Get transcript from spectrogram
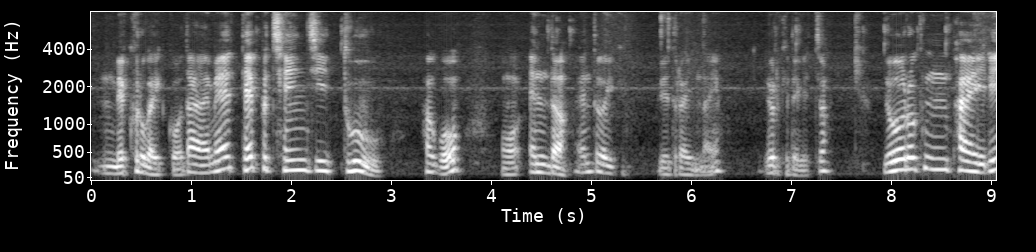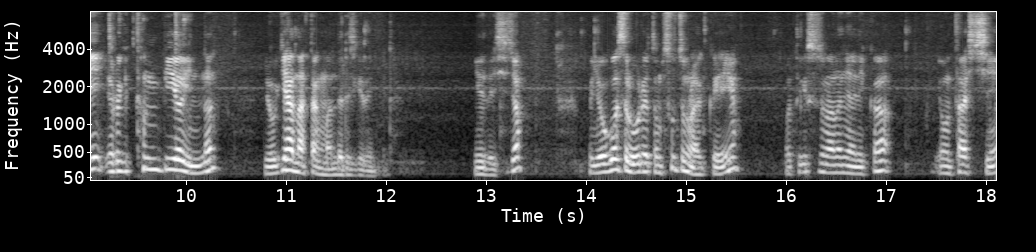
매크로가 있고 다음에 def change do 하고 어, end end가 왜 들어 있나요? 이렇게 되겠죠. 요런 파일이 이렇게 텅 비어 있는 여기 하나 딱 만들어지게 됩니다. 이해되시죠? 요것을 우리가 좀 수정을 할 거예요. 어떻게 수정하느냐니까 이건 다시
